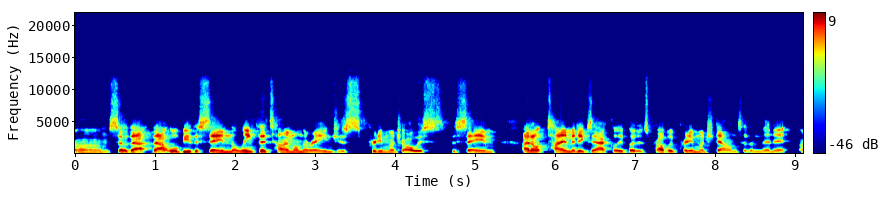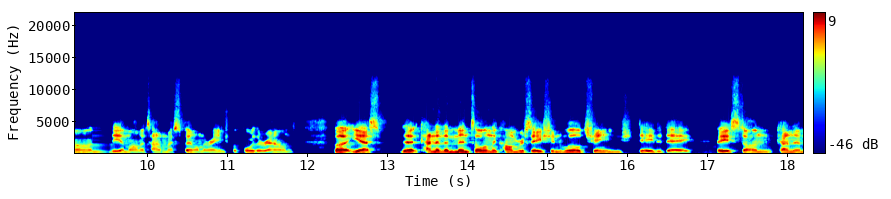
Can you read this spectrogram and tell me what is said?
um, so that that will be the same. The length of time on the range is pretty much always the same. I don't time it exactly, but it's probably pretty much down to the minute on the amount of time I spent on the range before the round. But yes, the kind of the mental and the conversation will change day to day based on kind of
